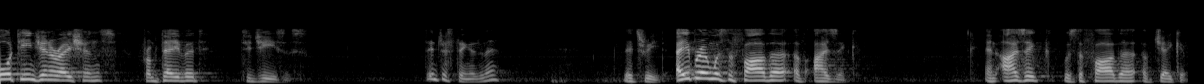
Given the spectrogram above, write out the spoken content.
14 generations from David to Jesus. It's interesting, isn't it? Let's read. Abraham was the father of Isaac, and Isaac was the father of Jacob.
